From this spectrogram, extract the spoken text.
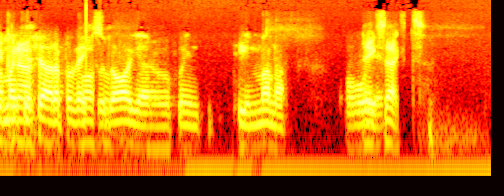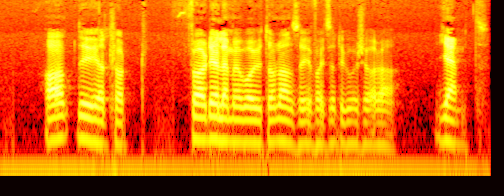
Bara man kan köra på veckodagar och få in timmarna. hojen. Exakt. Ja, det är helt klart. Fördelen med att vara utomlands är ju faktiskt att det går att köra jämt.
